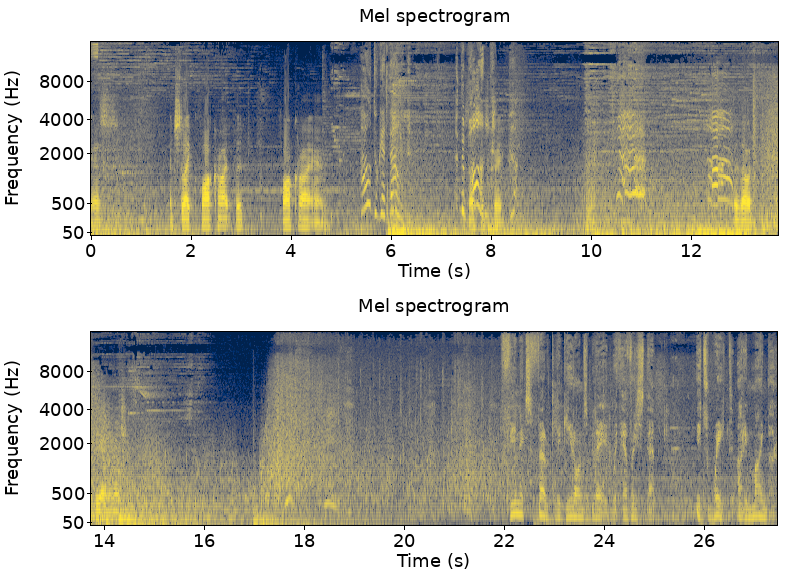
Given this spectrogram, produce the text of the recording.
Yes. It's like Far Cry, but Far Cry and How to get down? The pond. Assassin's Creed without the animation. Fenyx felt Ligyron's blade with every step. Its weight a reminder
